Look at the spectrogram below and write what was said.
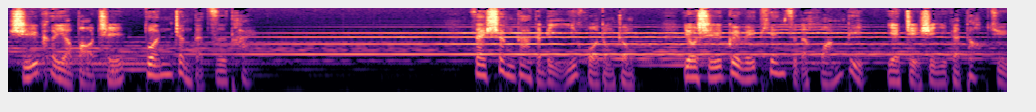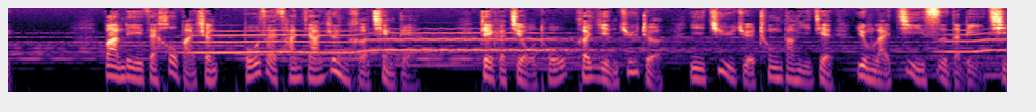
时刻要保持端正的姿态。在盛大的礼仪活动中，有时贵为天子的皇帝也只是一个道具。万历在后半生不再参加任何庆典。这个酒徒和隐居者已拒绝充当一件用来祭祀的礼器。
